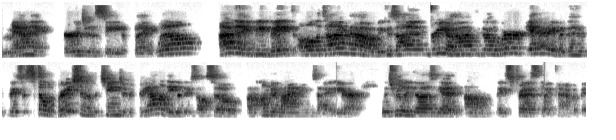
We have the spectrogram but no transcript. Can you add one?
manic urgency, like, well. I'm gonna be baked all the time now because I'm free. I don't have to go to work. Yay! But then there's a celebration of the change of reality, but there's also uh, underlying anxiety here, which really does get um, expressed like kind of a bad.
